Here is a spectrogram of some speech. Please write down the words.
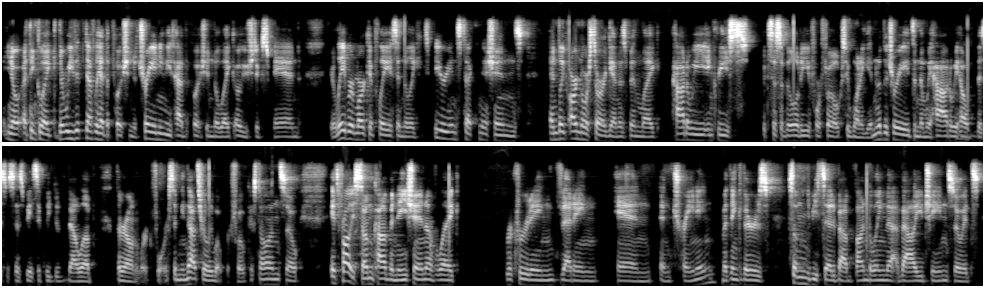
you know, I think like there we've definitely had to push into training. We've had to push into like, oh, you should expand your labor marketplace into like experienced technicians. And like our North Star again has been like, how do we increase accessibility for folks who want to get into the trades? And then we how do we help businesses basically develop their own workforce? I mean, that's really what we're focused on. So it's probably some combination of like recruiting, vetting, and and training. I think there's something to be said about bundling that value chain. So it's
